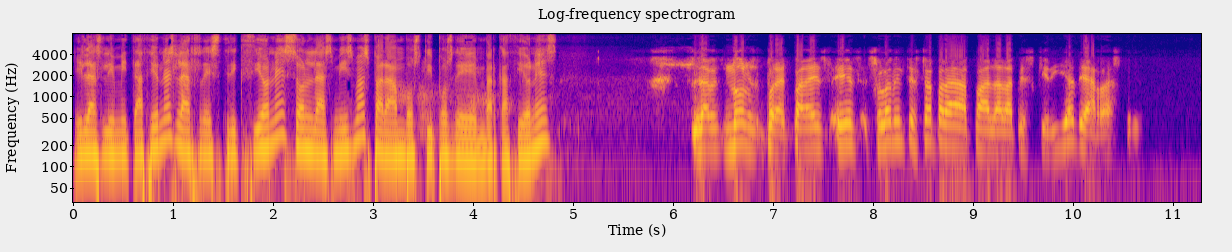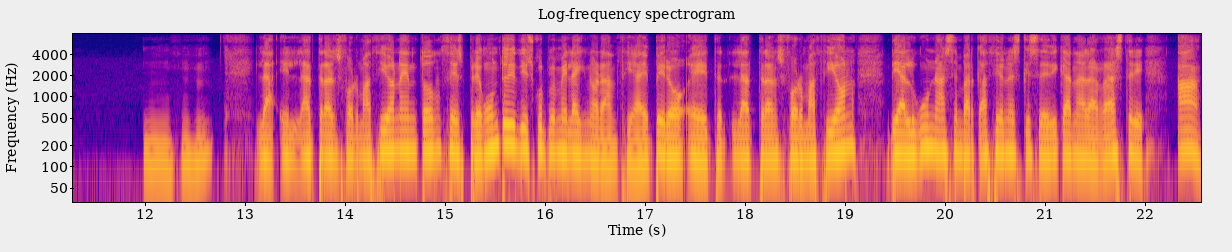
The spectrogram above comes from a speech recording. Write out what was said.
¿Y las limitaciones, las restricciones son las mismas para ambos tipos de embarcaciones? no, para, es, solamente está para, para la pesquería de arrastre la, transformación entonces, pregunto y discúlpeme la ignorancia, ¿eh? pero eh, la transformación de algunas embarcaciones que se dedican al arrastre a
